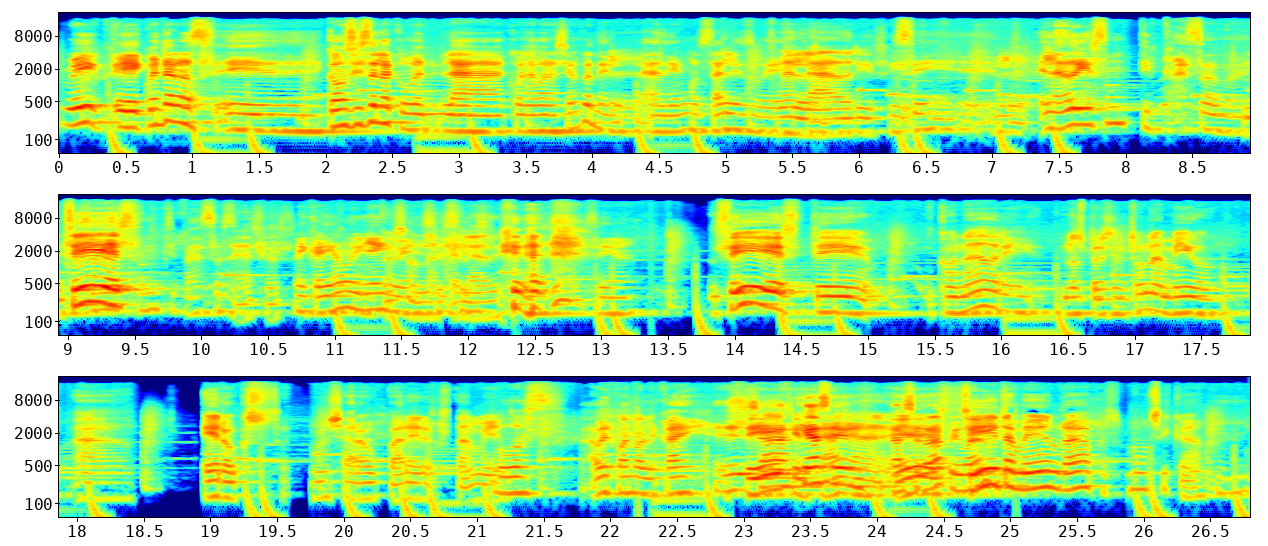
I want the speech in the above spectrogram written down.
Güey, eh, cuéntanos, eh, ¿cómo se hizo la, co- la colaboración con el Adrián González, güey? El Adri, sí. Sí, el, el Adri es un tipazo, güey. Sí, es, es- un tipazo. sí. Es Me cayó muy bien, güey. Sí, el sí, Adri. sí. Sí, este. Con Adri nos presentó un amigo a Erox. Un shout out para Erox también. Saludos. A ver cuándo le cae. Eh, Sí, ¿sabes que ¿Qué hace? ¿Hace rap igual? Sí, también rap, es música. Ujú.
